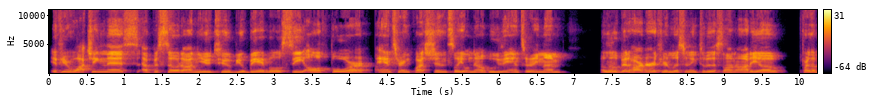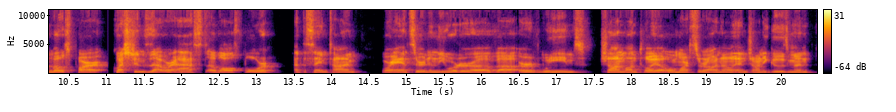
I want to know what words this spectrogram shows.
If you're watching this episode on YouTube, you'll be able to see all four answering questions, so you'll know who's answering them. A little bit harder if you're listening to this on audio. For the most part, questions that were asked of all four at the same time were answered in the order of uh, Irv Weems, Shaun Montoya, Omar Serrano, and Jonny Guzman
